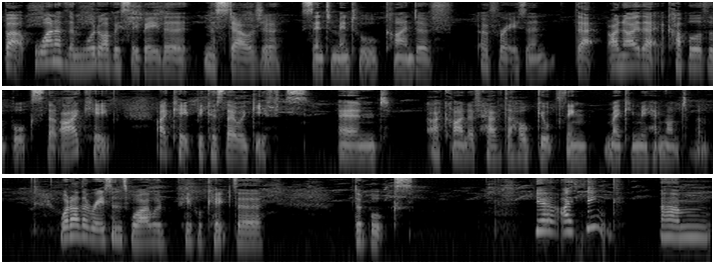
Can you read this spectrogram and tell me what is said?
But one of them would obviously be the nostalgia, sentimental kind of of reason. That I know that a couple of the books that I keep, I keep because they were gifts, and I kind of have the whole guilt thing making me hang on to them. What other reasons why would people keep the the books? Yeah, I think um,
